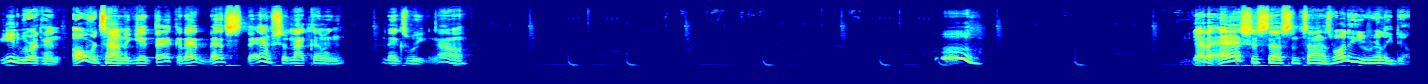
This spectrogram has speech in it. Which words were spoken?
You need to be working overtime to get that. Cause that that's damn sure not coming next week. No. You gotta ask yourself sometimes, what are you really doing?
